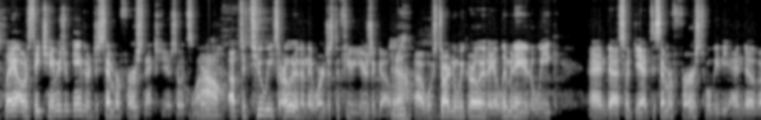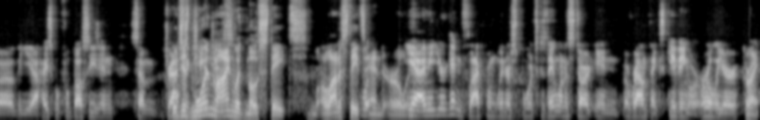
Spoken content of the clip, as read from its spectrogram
playoff or state championship games are December first next year, so it's Wow. up to two weeks earlier than they were just a few years ago. Yeah. uh, we're starting a week earlier. They eliminated a week. And uh, so, yeah, December first will be the end of uh, the uh, high school football season. Some Which is more in line with most states. A lot of states Well, end early. Yeah, I mean, you're getting flack from winter sports because they want to start in around Thanksgiving or earlier, Right.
